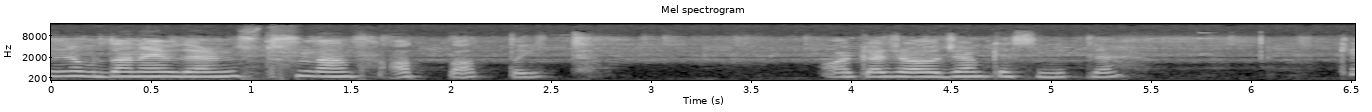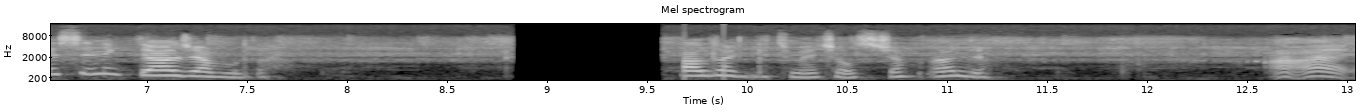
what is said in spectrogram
Şimdi buradan evlerin üstünden atla atla git. Arkadaşlar alacağım kesinlikle. Kesinlikle alacağım burada. Alarak gitmeye çalışacağım. Öleceğim. Ay.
